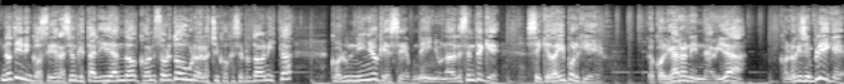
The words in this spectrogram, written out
Y no tiene en consideración que está lidiando con, sobre todo uno de los chicos que es el protagonista, con un niño que es eh, un niño, un adolescente que se quedó ahí porque lo colgaron en Navidad. Con lo que eso implique.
